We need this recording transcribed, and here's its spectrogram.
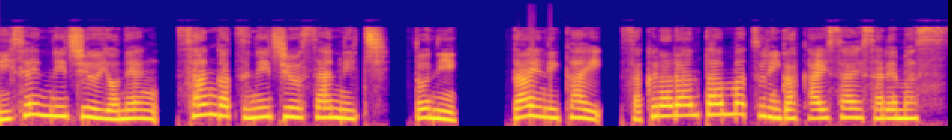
2024年3月23日土に第2回桜ランタン祭りが開催されます。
